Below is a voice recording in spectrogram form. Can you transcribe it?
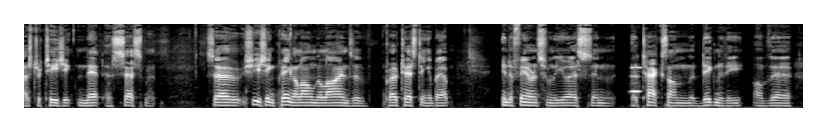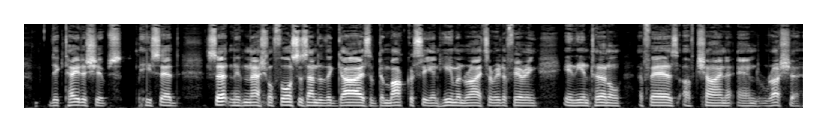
a Strategic Net Assessment. So Xi Jinping, along the lines of protesting about interference from the U.S. and attacks on the dignity of their dictatorships, he said certain international forces under the guise of democracy and human rights are interfering in the internal affairs of China and Russia.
